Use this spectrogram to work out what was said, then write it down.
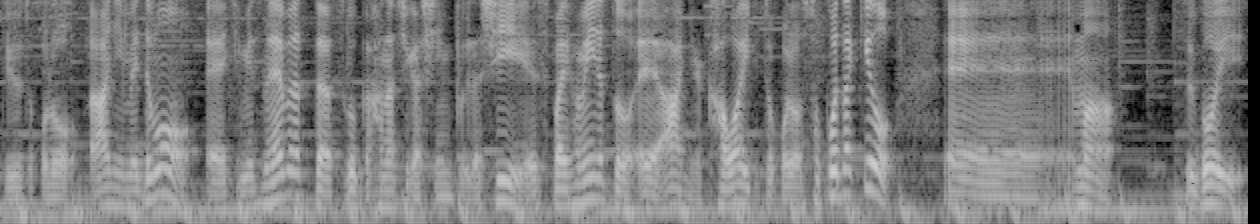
ていうところ。アニメでも「えー、鬼滅の刃」だったらすごく話がシンプルだしスパイファミリーだと、えー、アーニャが可愛いってところそこだけを、えー、まあすごい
